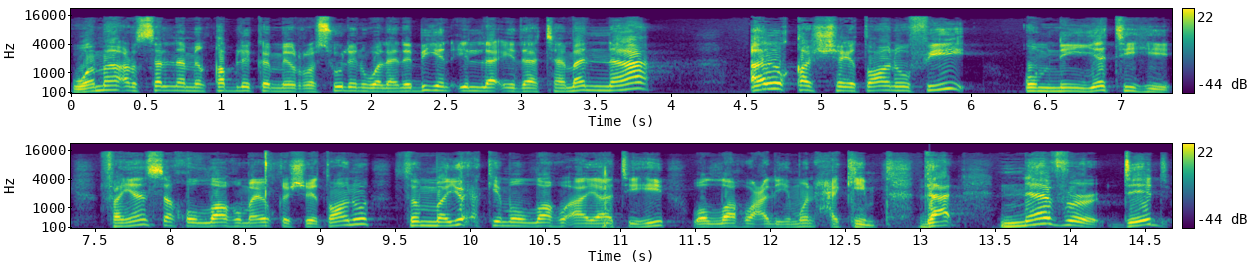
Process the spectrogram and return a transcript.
وَمَا أَرْسَلْنَا مِن قَبْلِكَ مِن رَسُولٍ وَلَا نَبِيٍّ إِلَّا إِذَا تَمَنَّى أَلْقَى الشَّيْطَانُ فِي أمنيته فينسخ الله ما يلقي الشيطان ثم يحكم الله آياته والله عليم حكيم That never did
